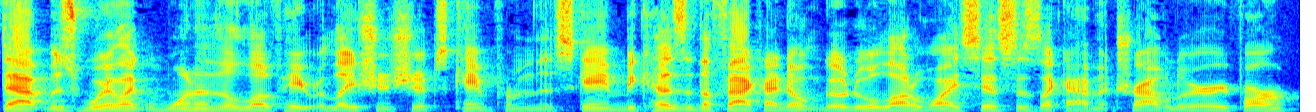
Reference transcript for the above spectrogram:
that was where like one of the love hate relationships came from this game because of the fact I don't go to a lot of YCSs. Like I haven't traveled very far.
